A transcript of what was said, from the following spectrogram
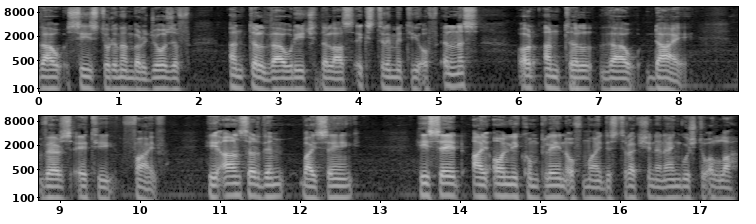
thou cease to remember Joseph until thou reach the last extremity of illness or until thou die. Verse 85. He answered them by saying, He said, I only complain of my destruction and anguish to Allah,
